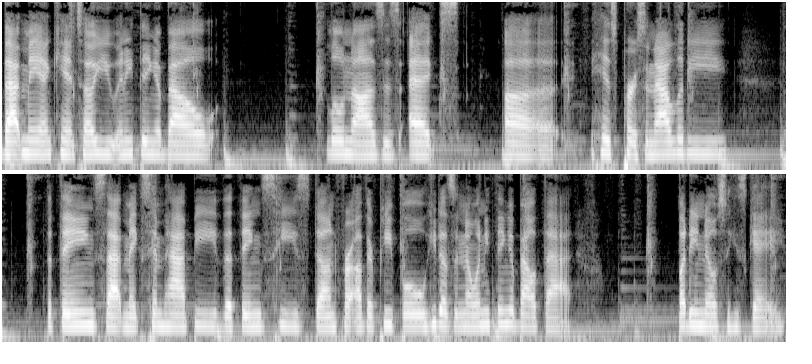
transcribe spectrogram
that man can't tell you anything about Lil Nas's ex, uh, his personality, the things that makes him happy, the things he's done for other people. He doesn't know anything about that. But he knows he's gay.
